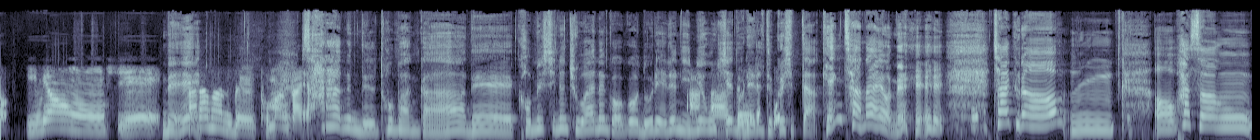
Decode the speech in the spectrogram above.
어, 이명웅 씨의 네. 사랑은 늘 도망가요. 사랑은 늘 도망가. 네. 거미 씨는 좋아하는 거고 노래는 이명웅 아, 씨의 아, 네. 노래를 듣고 싶다. 괜찮아요. 네. 자, 그럼 음, 어, 화성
